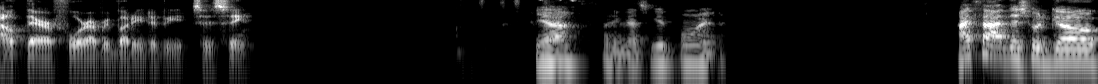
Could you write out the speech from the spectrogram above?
out there for everybody to be to see. Yeah, I think that's a good point. I thought this would go.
